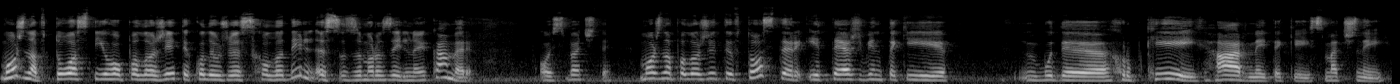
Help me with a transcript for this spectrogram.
Можна в тост його положити, коли вже з холодиль... з морозильної камери. Ось, бачите, можна положити в тостер, і теж він такий буде хрупкий, гарний такий, смачний.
